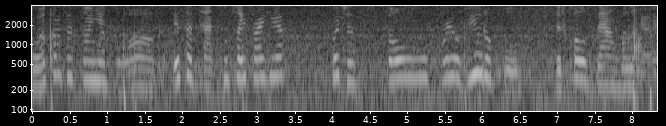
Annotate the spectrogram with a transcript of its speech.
welcome to Sonia vlog. It's a tattoo place right here which is so real beautiful. It's closed down but look at it.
